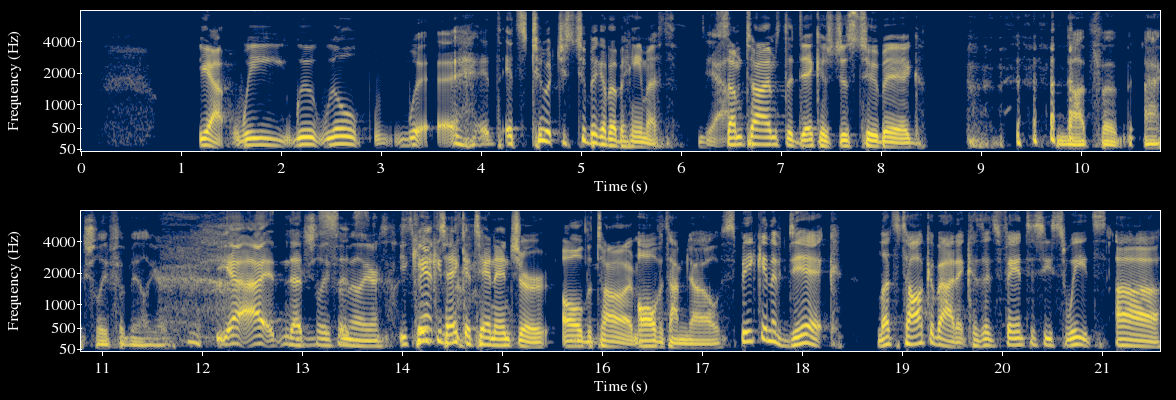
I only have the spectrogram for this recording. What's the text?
yeah, we we will. We, it, it's too just too big of a behemoth. Yeah. Sometimes the dick is just too big. Not fa- actually familiar. Yeah, I, that's Actually familiar. You can't Speaking- take a ten incher all the time. All the time. No. Speaking of dick, let's talk about it because it's fantasy suites. Uh,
